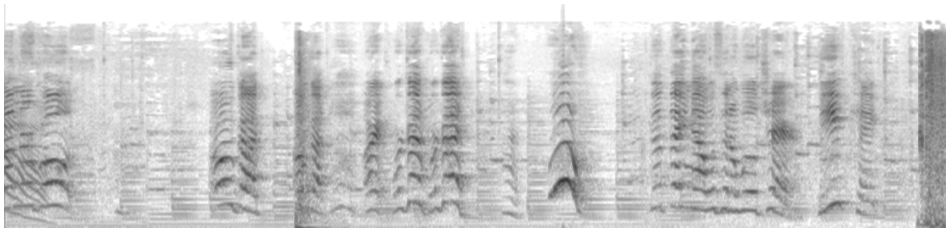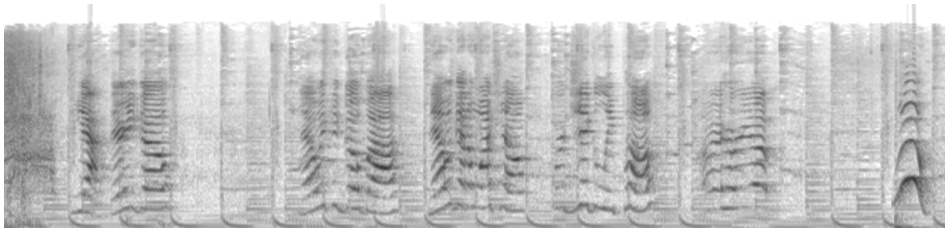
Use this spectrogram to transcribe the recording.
Thunderbolt. Oh. oh, God. Oh, God. All right, we're good. We're good. All right. Woo! Good thing I was in a wheelchair. Beefcake. Yeah, there you go. Now we can go by. Now we gotta watch out for Jigglypuff. All right, hurry up. Woo!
